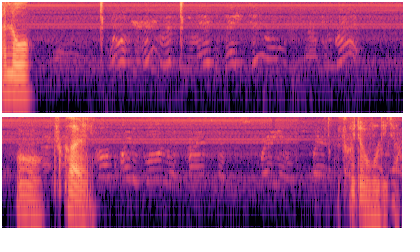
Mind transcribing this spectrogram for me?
Hello. 어, 축하해. 소리 좀 올리자.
